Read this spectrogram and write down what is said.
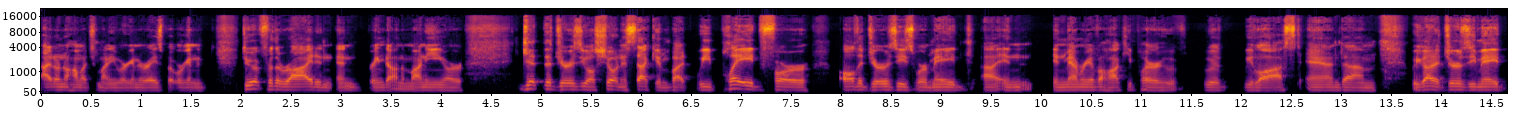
I don't know how much money we're going to raise, but we're going to do it for the ride and, and bring down the money or get the jersey. I'll show in a second. But we played for all the jerseys were made uh, in in memory of a hockey player who who we lost, and um, we got a jersey made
